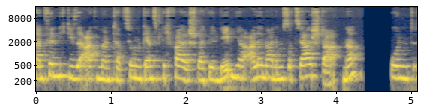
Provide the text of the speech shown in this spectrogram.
Dann finde ich diese Argumentation gänzlich falsch, weil wir leben ja alle in einem Sozialstaat, ne? Und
